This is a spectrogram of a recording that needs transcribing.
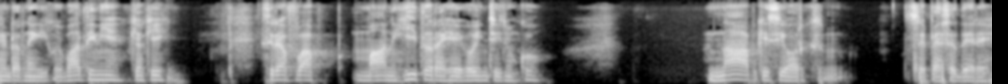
डरने की कोई बात ही नहीं है, क्योंकि सिर्फ़ आप मान ही तो रहे हो इन चीज़ों को, ना आप किसी और से पैसे दे रहे,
